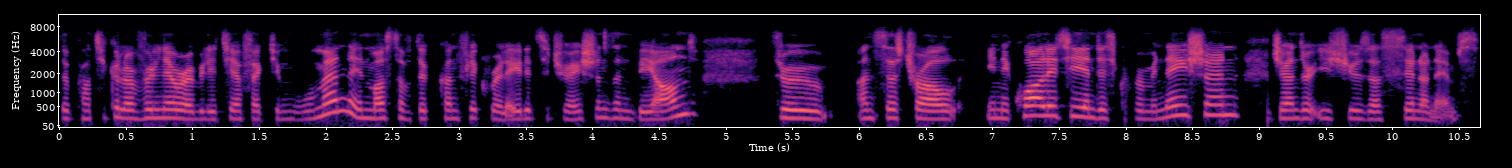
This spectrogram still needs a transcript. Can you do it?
the particular vulnerability affecting women in most of the conflict related situations and beyond through ancestral inequality and discrimination, gender issues as synonyms.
